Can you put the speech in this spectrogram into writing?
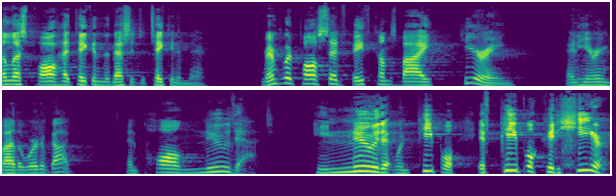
unless Paul had taken the message and taken him there. Remember what Paul said? Faith comes by hearing, and hearing by the word of God. And Paul knew that. He knew that when people, if people could hear,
